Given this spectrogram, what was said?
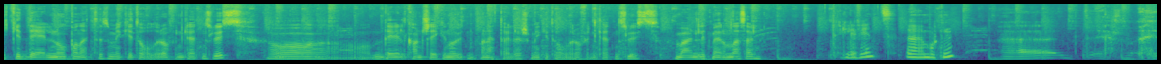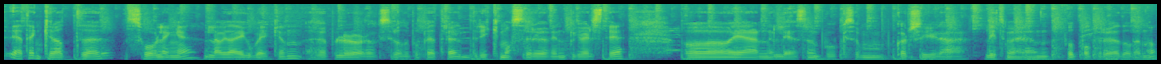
ikke del noe på nettet som ikke tåler offentlighetens lys. Og, og del kanskje ikke noe utenfor nettet heller som ikke tåler offentlighetens lys. Vern litt mer om deg selv. Veldig fint. Uh, Morten? Jeg tenker at sov lenge, lag deg egg og bacon, hør på Lørdagsrådet på P3, drikk masse rødvin på kveldstid, og gjerne les en bok som kanskje gir deg litt mer enn fotballbrød.no.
